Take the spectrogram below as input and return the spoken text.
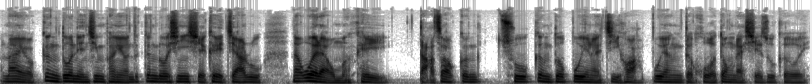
那有更多年轻朋友、更多新血可以加入，那未来我们可以打造更出更多不一样的计划、不一样的活动来协助各位。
